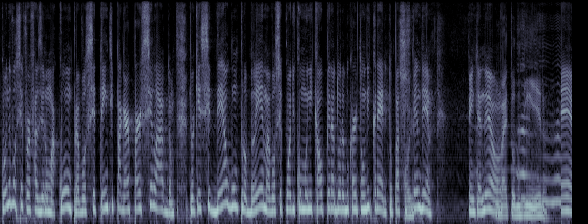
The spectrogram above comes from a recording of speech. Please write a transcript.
Quando você for fazer uma compra, você tente pagar parcelado, porque se der algum problema, você pode comunicar a operadora do cartão de crédito para suspender. Entendeu? Vai todo o dinheiro. É,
